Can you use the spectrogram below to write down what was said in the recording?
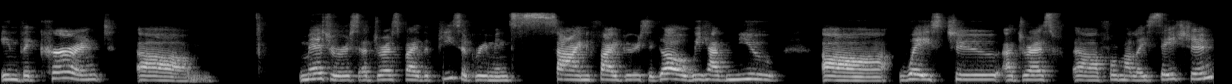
in the current um, measures addressed by the peace agreement signed five years ago, we have new uh, ways to address uh, formalization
